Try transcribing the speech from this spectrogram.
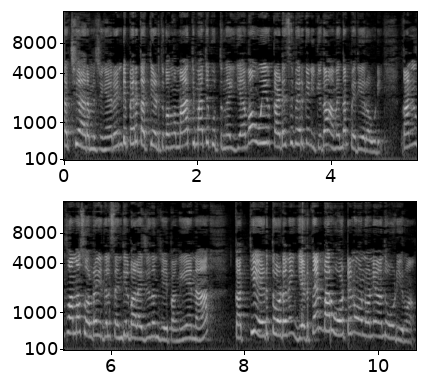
கட்சி ஆரம்பிச்சீங்க? ரெண்டு பேரும் கத்தி எடுத்துக்கோங்க மாத்தி மாத்தி குத்துங்க. எவன் உயிர் கடைசி பேருக்கு நிக்குதோ அவன் தான் பெரிய ரவுடி. கன்ஃபார்மா சொல்றேன் இதுல செந்தில் பாலாஜி தான் ஜெயிப்பாங்க. ஏன்னா கத்தி எடுத்த உடனே எடுத்தேன் பாரு ஓட்டேன்னு ஒன்னே வந்து ஓடிடுவான்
